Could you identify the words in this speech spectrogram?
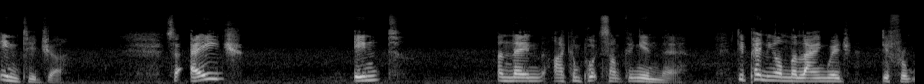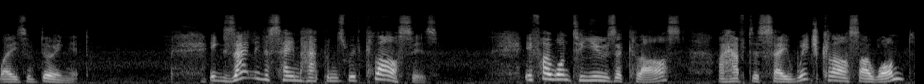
integer. So age, int, and then I can put something in there. Depending on the language, different ways of doing it. Exactly the same happens with classes. If I want to use a class, I have to say which class I want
